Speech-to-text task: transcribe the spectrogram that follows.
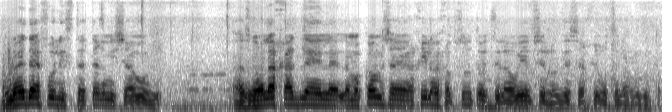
הוא לא ידע איפה להסתתר משאול. אז הוא הלך עד למקום שהכי לא יחפשו אותו אצל האויב שלו, זה שהכי רוצה להרוג אותו.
